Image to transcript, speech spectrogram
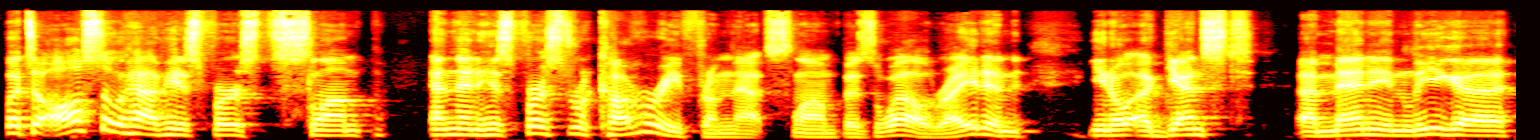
but to also have his first slump and then his first recovery from that slump as well, right? And you know, against uh, men in Liiga,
